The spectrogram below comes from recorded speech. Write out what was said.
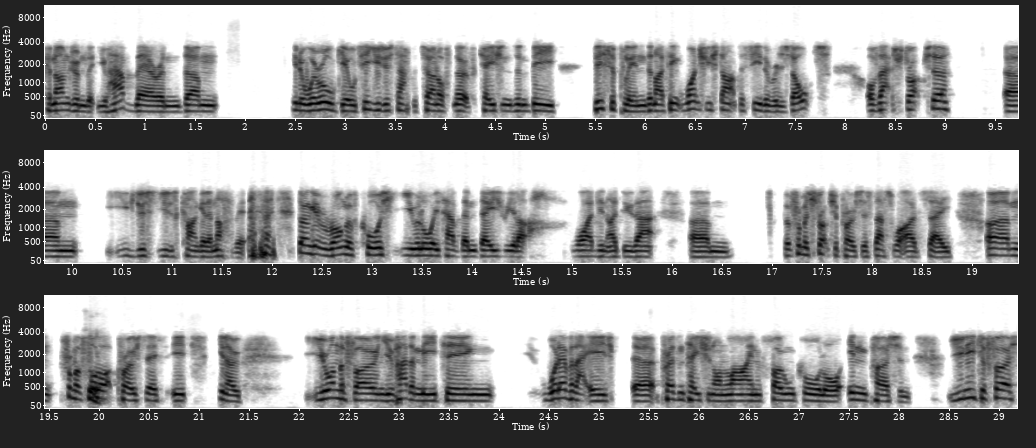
conundrum that you have there. And, um, you know, we're all guilty. You just have to turn off notifications and be disciplined. And I think once you start to see the results of that structure, um, you just you just can't get enough of it. Don't get me wrong. Of course, you will always have them days where you're like, oh, why didn't I do that? Um, but from a structure process, that's what I'd say. Um, from a follow-up process, it's you know you're on the phone, you've had a meeting, whatever that is, uh, presentation online, phone call, or in person. You need to first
